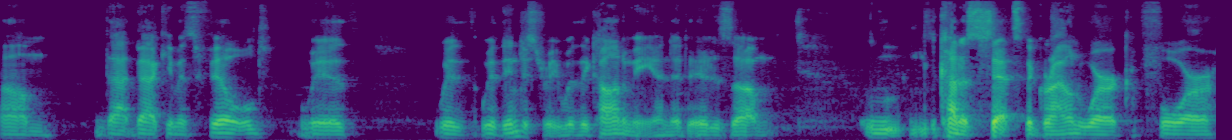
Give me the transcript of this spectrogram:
um, that vacuum is filled with with with industry, with economy, and it is um, kind of sets the groundwork for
